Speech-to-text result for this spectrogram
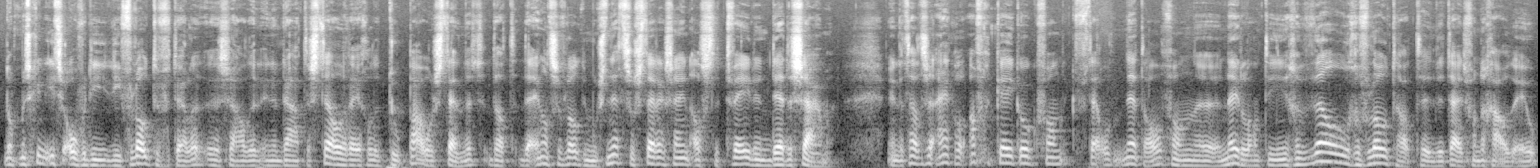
Nog misschien iets over die, die vloot te vertellen. Eh, Ze hadden inderdaad de stelregel, de two-power standard, dat de Engelse vloot die moest net zo sterk zijn als de tweede en derde samen. En dat hadden ze eigenlijk al afgekeken ook van, ik vertelde het net al, van eh, Nederland die een geweldige vloot had in de tijd van de Gouden Eeuw.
